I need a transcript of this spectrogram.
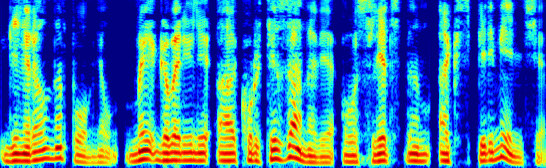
Генерал напомнил. Мы говорили о Куртизанове, о следственном эксперименте.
